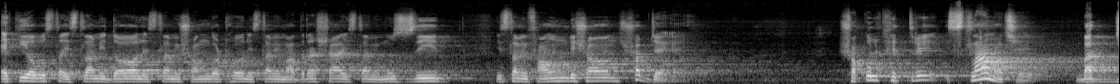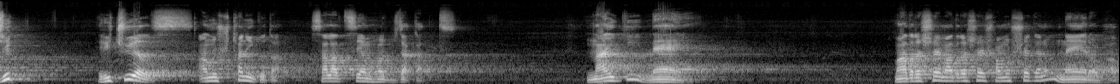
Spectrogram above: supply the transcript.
একই অবস্থা ইসলামী দল, ইসলামী সংগঠন, ইসলামী মাদ্রাসা, ইসলামী মসজিদ, ইসলামী ফাউন্ডেশন সব জায়গায়। সকল ক্ষেত্রে ইসলাম আছে, বাহ্যিক রিচুয়ালস আনুষ্ঠানিকতা সালাদ সিয়াম, হজ জাকাত নাই কি ন্যায়। মাদ্রাসায় মাদ্রাসায় সমস্যা কেন? ন্যায়ের অভাব।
